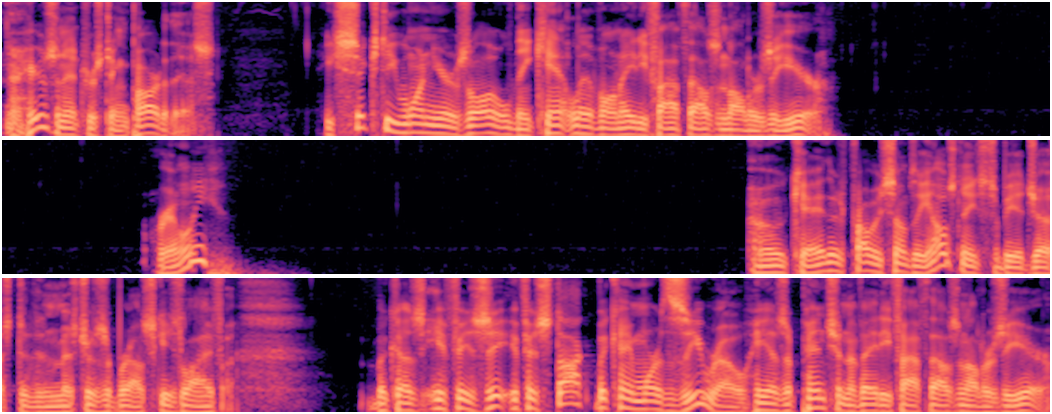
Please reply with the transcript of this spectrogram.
Now, here's an interesting part of this. He's 61 years old and he can't live on $85,000 a year. Really? Okay, there's probably something else needs to be adjusted in Mr. Zabrowski's life. Because if his if his stock became worth zero, he has a pension of eighty five thousand dollars a year.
